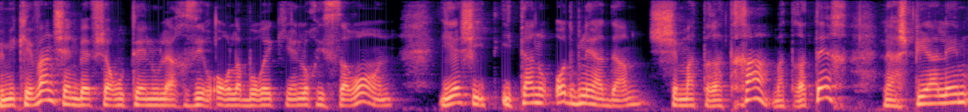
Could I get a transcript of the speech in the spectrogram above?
ומכיוון שאין באפשרותנו להחזיר אור לבורא כי אין לו חיסרון, יש איתנו עוד בני אדם שמטרתך, מטרתך, להשפיע עליהם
